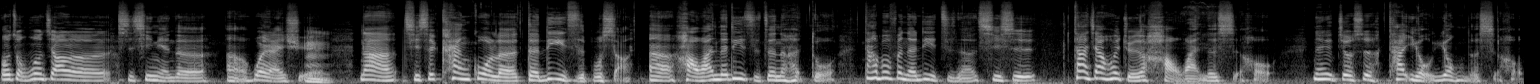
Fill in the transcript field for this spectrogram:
我总共教了十七年的呃未来学。嗯。那其实看过了的例子不少，呃，好玩的例子真的很多。大部分的例子呢，其实大家会觉得好玩的时候，那个就是它有用的时候。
